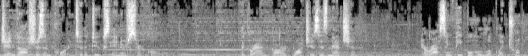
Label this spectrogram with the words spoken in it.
Jindosh is important to the Duke's inner circle. The Grand Guard watches his mansion, harassing people who look like trouble.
